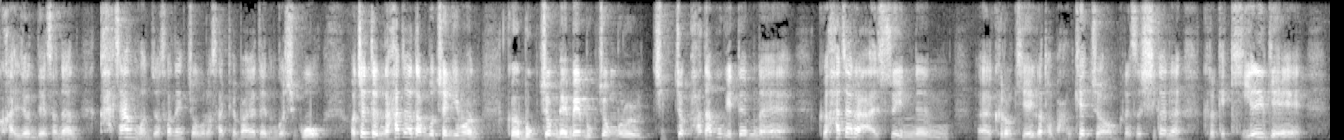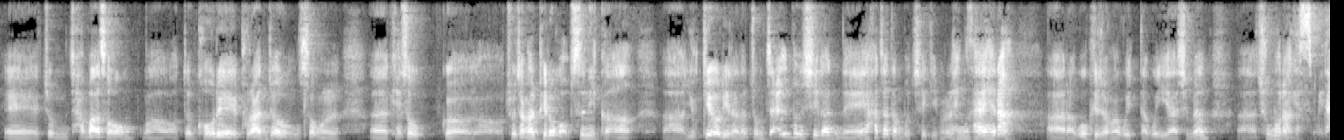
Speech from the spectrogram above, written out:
관련돼서는 가장 먼저 선행적으로 살펴봐야 되는 것이고 어쨌든 하자 담보 책임은 그 목적 매매 목적물을 직접 받아보기 때문에 그 하자를 알 수 있는 그런 기회가 더 많겠죠. 그래서 시간을 그렇게 길게 좀 잡아서 어, 어떤 거래의 불안정성을 계속 어, 조장할 필요가 없으니까 6개월이라는 아, 좀 짧은 시간 내에 하자 담보 책임을 행사해라 라고 규정하고 있다고 이해하시면 아, 충분하겠습니다.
